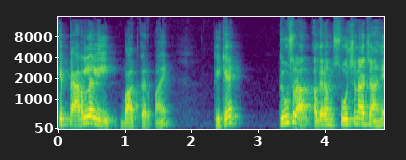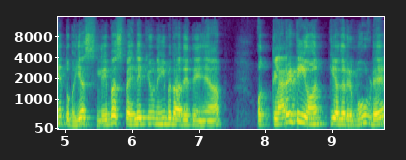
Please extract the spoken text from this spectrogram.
के पैरेलली बात कर पाए। ठीक है? दूसरा, अगर हम सोचना चाहें तो भैया सिलेबस पहले क्यों नहीं बता देते हैं आप? और क्लैरिटी ऑन कि अगर रिमूव्ड है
